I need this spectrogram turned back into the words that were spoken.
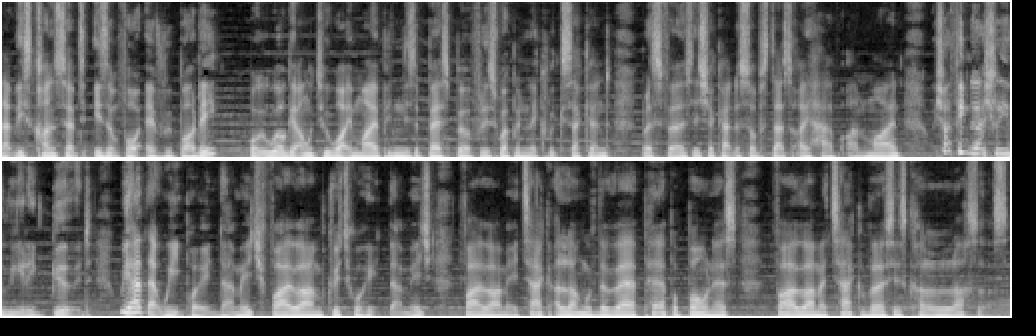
that this concept isn't for everybody. But we will get on to what in my opinion is the best build for this weapon in a quick second. But let's firstly check out the substats I have on mine, which I think are actually really good. We have that weak point damage, firearm critical hit damage, firearm attack along with the rare purple bonus, firearm attack versus Colossus.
